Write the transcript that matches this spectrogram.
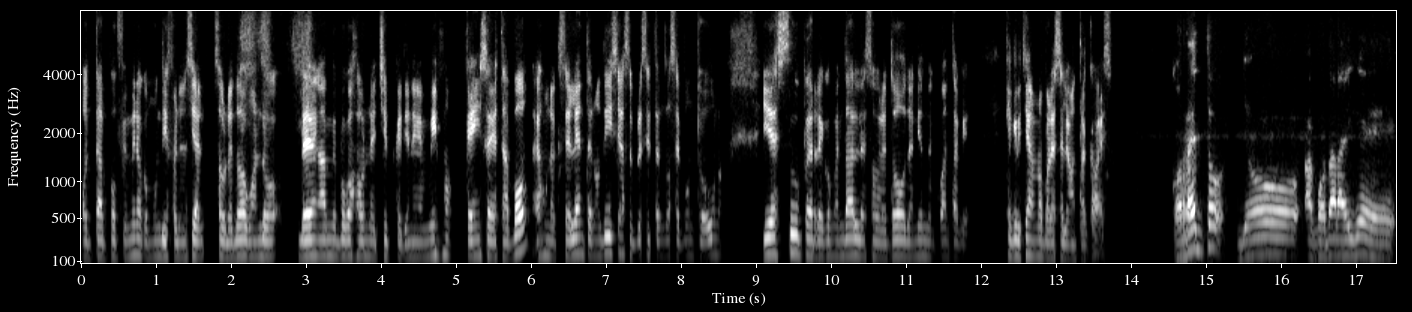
optar por Firmino como un diferencial, sobre todo cuando deben haber muy pocos ownership que tienen el mismo. Kane se destapó, es una excelente noticia, su precio está en 12.1 y es súper recomendable, sobre todo teniendo en cuenta que, que Cristiano no parece levantar cabeza. Correcto, yo acotar ahí que,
